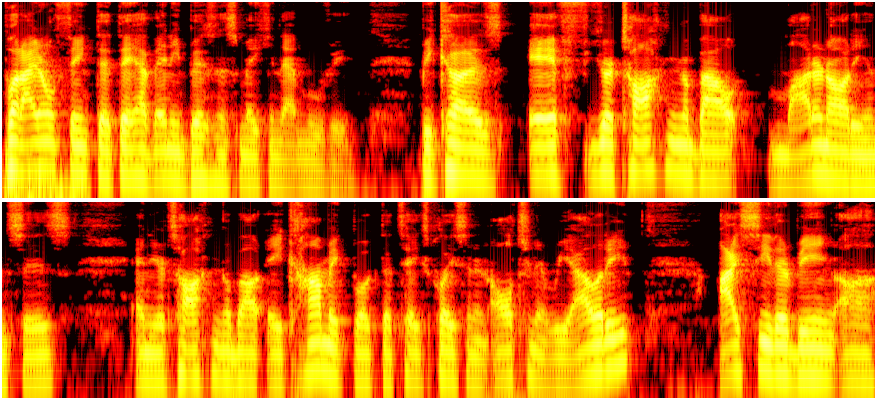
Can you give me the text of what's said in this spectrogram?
but I don't think that they have any business making that movie because if you're talking about modern audiences and you're talking about a comic book that takes place in an alternate reality, I see there being a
